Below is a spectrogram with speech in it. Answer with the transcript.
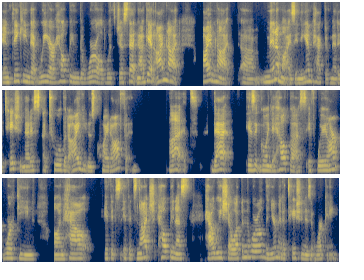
and thinking that we are helping the world with just that. Now, again, I'm not. I'm not um, minimizing the impact of meditation. That is a tool that I use quite often. But that isn't going to help us if we aren't working on how if it's if it's not helping us how we show up in the world then your meditation isn't working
